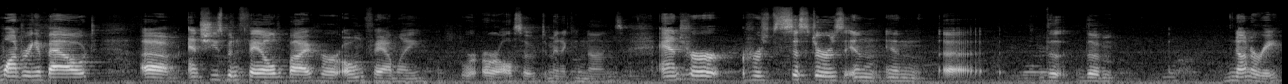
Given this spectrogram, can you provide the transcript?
wandering about, um, and she's been failed by her own family, who are, are also Dominican nuns, and her her sisters in in uh, the the nunnery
